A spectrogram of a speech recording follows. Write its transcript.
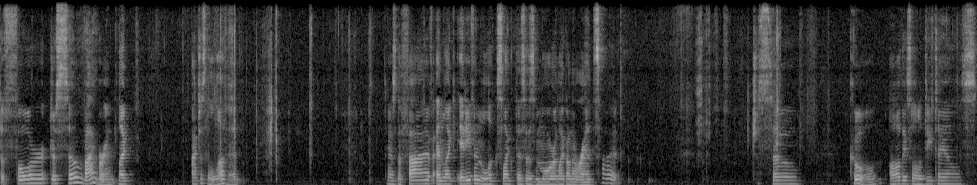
the four, just so vibrant. Like, I just love it. There's the five, and like, it even looks like this is more like on the red side. So cool. All these little details.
